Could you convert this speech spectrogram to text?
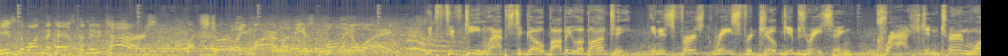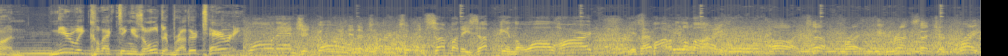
He's the one that has the new tires. But Sterling Marlin is pulling away. With 15 laps to go, Bobby Labonte, in his first race for Joe Gibbs Racing, crashed in turn one, nearly collecting his older brother Terry. Blown engine going into turn two, and somebody's up in the wall hard. It's Bobby Labonte. Oh, tough break. He runs such a great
